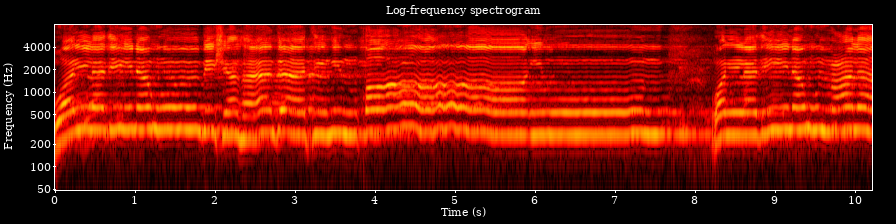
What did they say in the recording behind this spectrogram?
والذين هم بشهاداتهم قائمون. والذين هم على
